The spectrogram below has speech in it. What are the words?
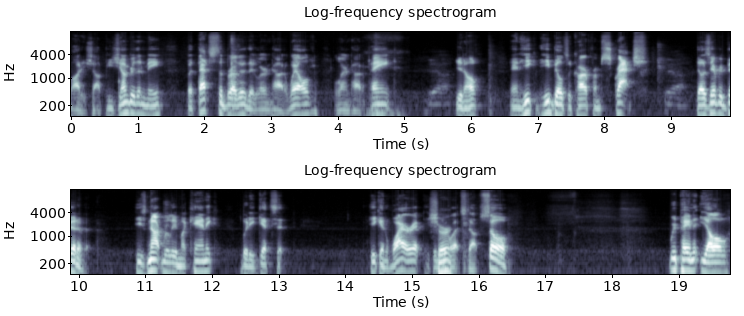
body shop. He's younger than me, but that's the brother that learned how to weld, learned how to paint. Yeah. You know, and he he builds a car from scratch Yeah. does every bit of it. He's not really a mechanic, but he gets it. He can wire it. He can Sure. do all that stuff. So we paint it yellow.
